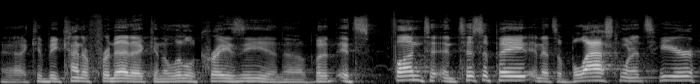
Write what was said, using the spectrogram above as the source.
It can be kind of frenetic and a little crazy, and, uh, but it's fun to anticipate, and it's a blast when it's here,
